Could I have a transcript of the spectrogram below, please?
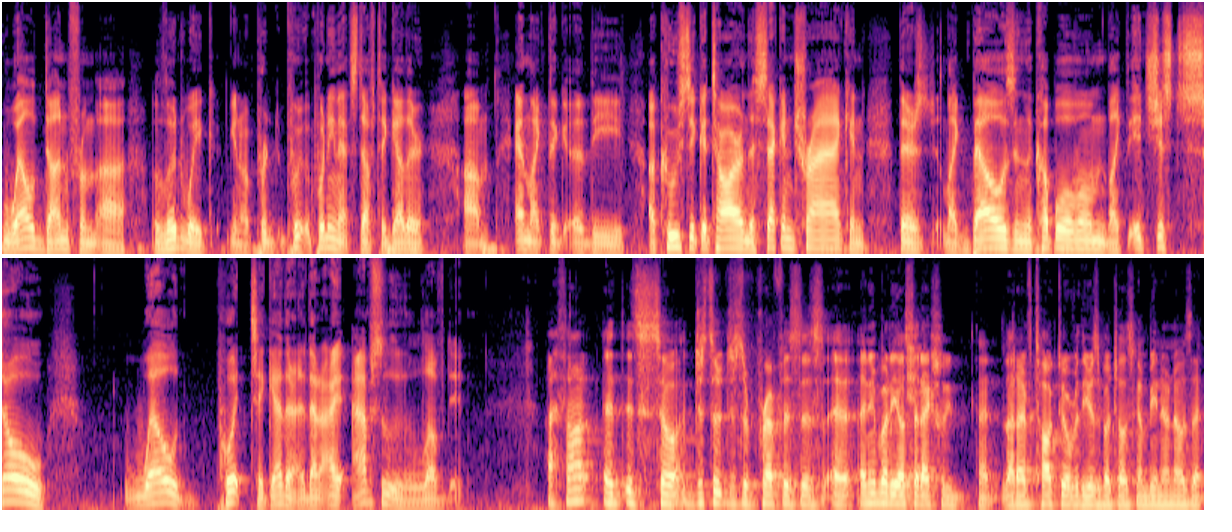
well done from uh, Ludwig. You know, pr- putting that stuff together. Um, and like the uh, the acoustic guitar in the second track, and there's like bells in a couple of them. Like it's just so well put together that I absolutely loved it. I thought it, it's so. Just to just to preface this, uh, anybody else yeah. that actually that, that I've talked to over the years about Childish Gambino knows that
